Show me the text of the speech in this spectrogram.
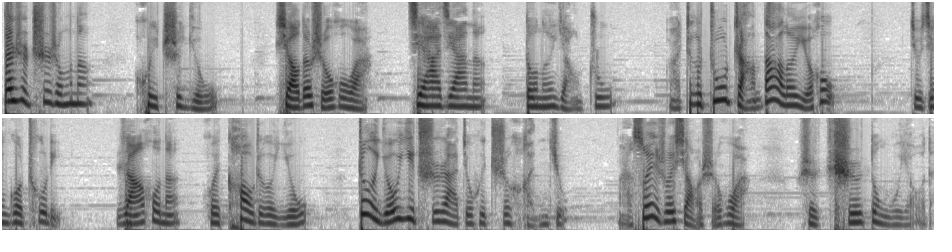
但是吃什么呢？会吃油，小的时候啊，家家呢都能养猪，啊，这个猪长大了以后，就经过处理，然后呢会靠这个油，这个油一吃啊就会吃很久，啊，所以说小时候啊是吃动物油的。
